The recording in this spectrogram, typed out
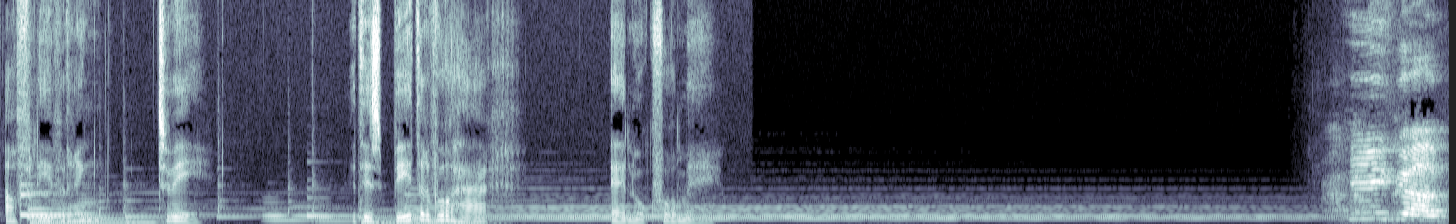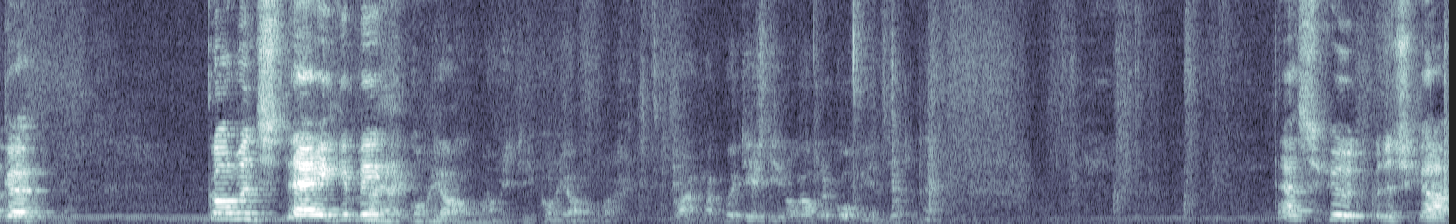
Aflevering 2. Het is beter voor haar en ook voor mij. Hier, Gauke. Kom eens stijgen. Nee, nee, kom je al, mammetje. Kom je al. Wacht. Wacht, maar ik moet eerst hier nog andere koffie in zetten. Hè. Dat is goed, schat.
